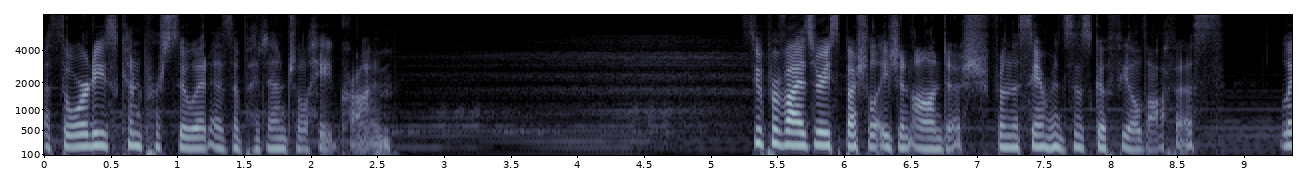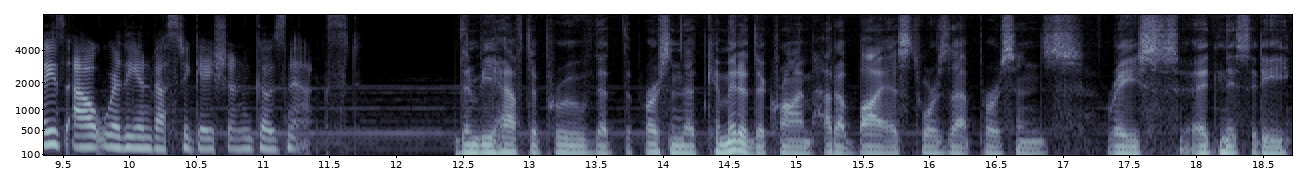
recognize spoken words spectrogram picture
authorities can pursue it as a potential hate crime. Supervisory Special Agent Ondish from the San Francisco Field Office lays out where the investigation goes next. Then we have to prove that the person that committed the crime had a bias towards that person's race, ethnicity.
